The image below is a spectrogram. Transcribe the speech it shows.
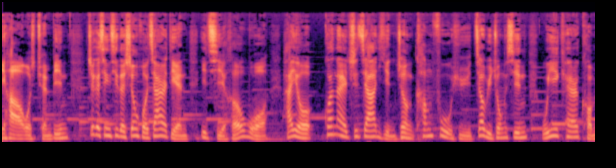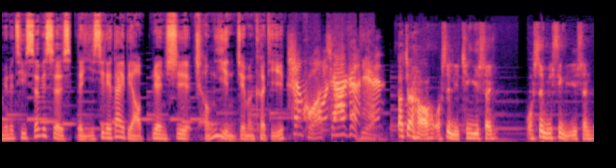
你好，我是全斌。这个星期的生活加热点，一起和我还有关爱之家引证康复与教育中心 We Care Community Services 的一系列代表，认识成瘾这门课题。生活加热点，大家好，我是李青医生，我是名心理医生，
